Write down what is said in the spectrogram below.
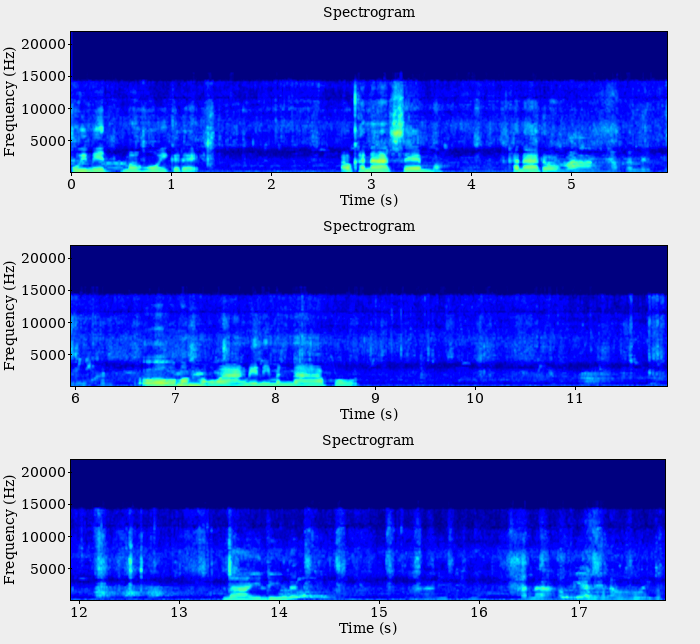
ปุ๋ยเม็ดมาห้อยก็ได้ เอาขนาดแซมบ่ขนาดดอก วางเท่ากันเลยปลูกคันโอ้ มันบ่วางได้นี่มันหนาโพดหนาอีหลีแหละขนาดเอาเมียนี่น้อยแบบ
